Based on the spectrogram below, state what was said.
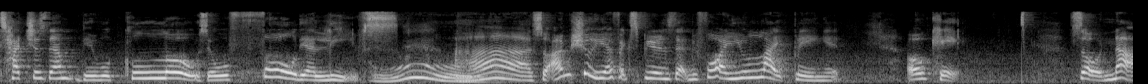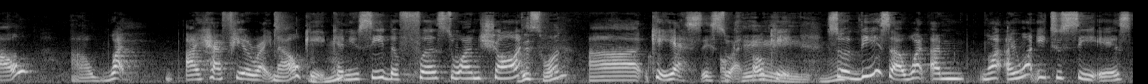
touches them, they will close, they will fold their leaves. Ooh. Ah, so I'm sure you have experienced that before and you like playing it. Okay, so now uh, what I have here right now, okay, can you see the first one, Sean? This one? Uh, okay, yes, this Okay. one. Okay. So these are what I'm what I want you to see is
